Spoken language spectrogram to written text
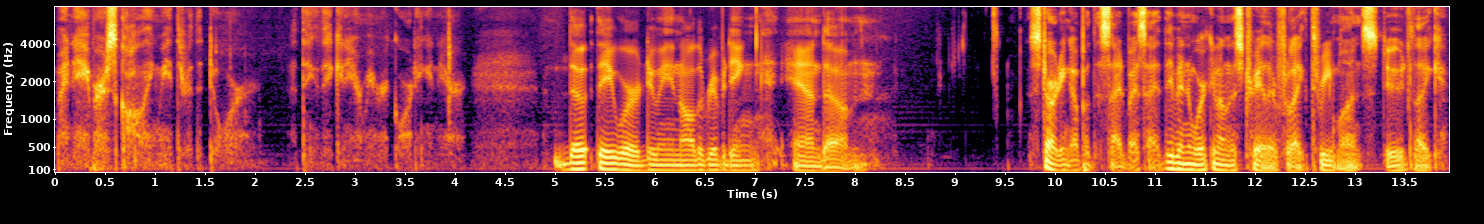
my neighbors calling me through the door. I think they can hear me recording in here. The, they were doing all the riveting and um, starting up with the side by side. They've been working on this trailer for like three months, dude. Like,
